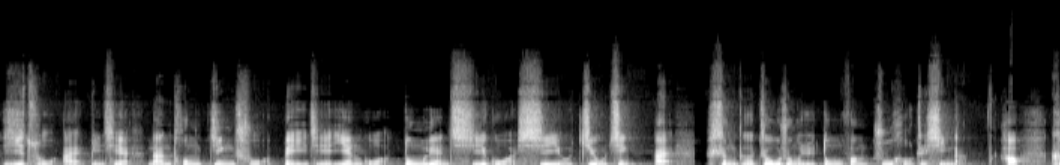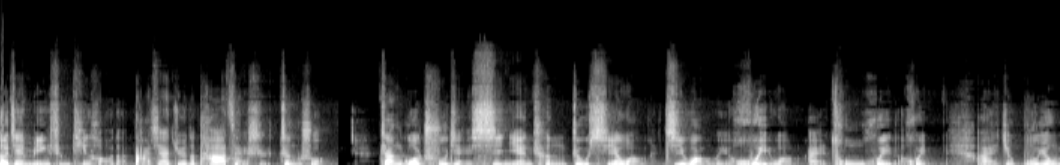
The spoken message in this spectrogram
遗祖，哎，并且南通荆楚，北结燕国，东连齐国，西有旧晋，哎，甚得周众与东方诸侯之心呐。好，可见名声挺好的，大家觉得他才是正朔。战国楚简系年称周邪王姬望为惠王，哎，聪慧的惠，哎，就不用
